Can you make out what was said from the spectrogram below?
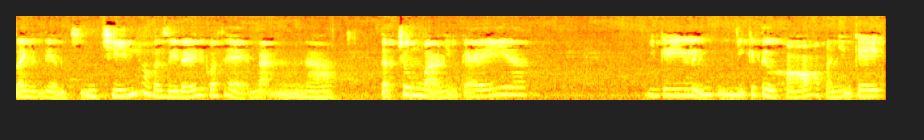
giành được điểm 9 hoặc là gì đấy thì có thể bạn uh, tập trung vào những cái uh, những cái lĩnh những cái từ khó hoặc là những cái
